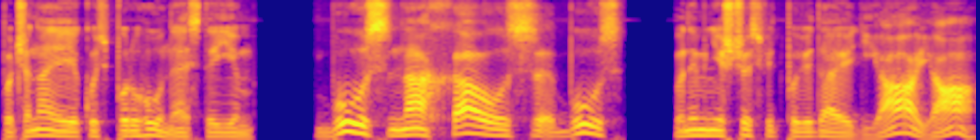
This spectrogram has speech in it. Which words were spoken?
Починає якусь поргу нести їм Bus, nach Haus, Bus. Вони мені щось відповідають Я, я.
